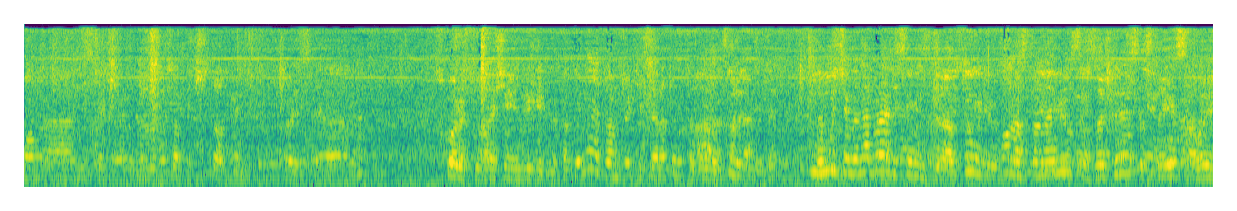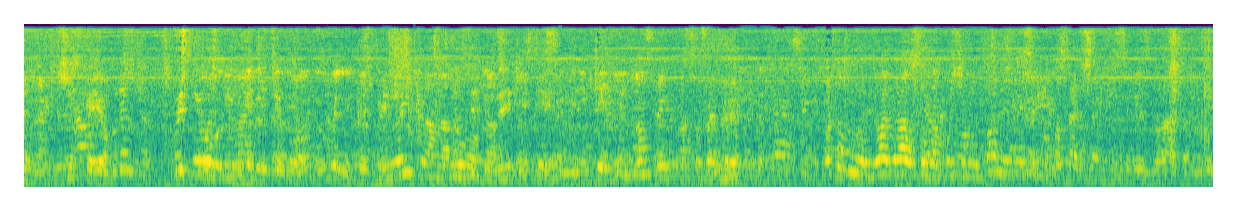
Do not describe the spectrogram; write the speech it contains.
он э, действительно высокочастотный, то есть э, скоростью вращения двигателя подгоняет вам ту температуру, которую вы задали. Допустим, вы набрали 70 градусов, он остановился, закрылся, стоит соломенная чисткая емкость. Вы с него снимаете тепло. То есть принудительно надува у нас, естественно, нигде нет, он стоит просто закрытый. Потом ну, 2 градуса, допустим, упали, если мы поставили что-нибудь через 2 там, или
